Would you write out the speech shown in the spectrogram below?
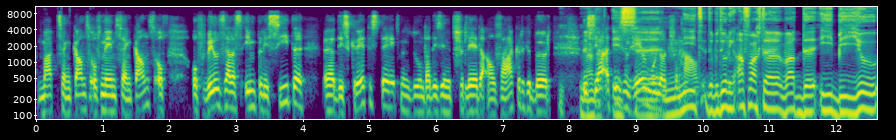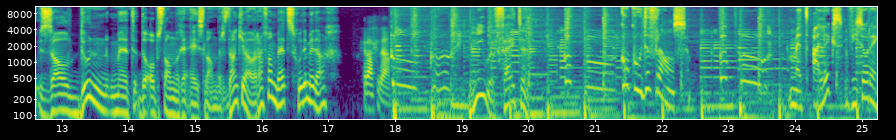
maakt zijn kans of neemt zijn kans of, of wil zelfs impliciete, uh, discrete statements doen. Dat is in het verleden al vaker gebeurd. Dus Maar ja, het is, een heel eh, moeilijk verhaal. Niet de bedoeling afwachten wat de IBU zal doen met de opstandige IJslanders. Dankjewel, Raf van Bets. Goedemiddag. Graag gedaan. Nieuwe feiten. Coucou de France. Met Alex Visorek.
